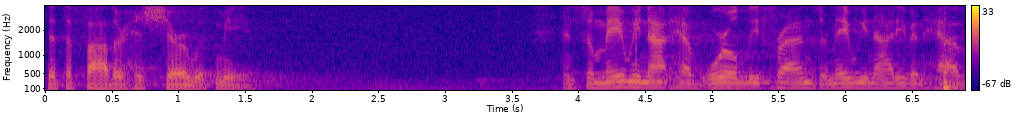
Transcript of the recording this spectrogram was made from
that the Father has shared with me. And so may we not have worldly friends, or may we not even have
